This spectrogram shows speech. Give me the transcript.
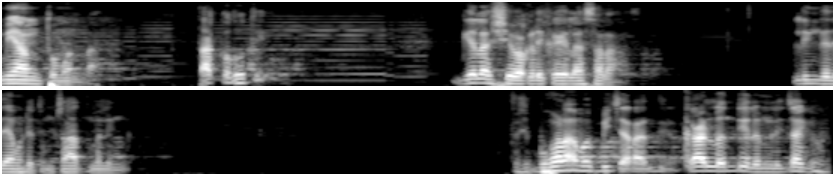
मी आणतो म्हणला. ताकद होती. गेला शिवाकडे कैलासाला. लिंग द्या म्हणजे तुमचं आत्मलिंग. तसे भोळा मग बिचारा काढलं दिलं म्हणजे जा घेऊन.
